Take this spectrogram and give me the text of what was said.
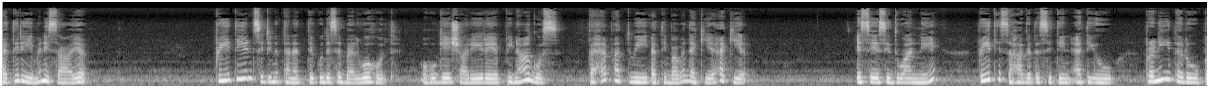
පැතිරීම නිසාය. ප්‍රීතියෙන් සිටින තැනැත්තෙකු දෙස බැලුවහොත් ඔහුගේ ශරීරය පිනා ගොස් පැහැපත් වී ඇති බව දැකිය හැකිය. එසේ සිදුවන්නේ ප්‍රීති සහගත සිතින් ඇති වූ ප්‍රනීත රූප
